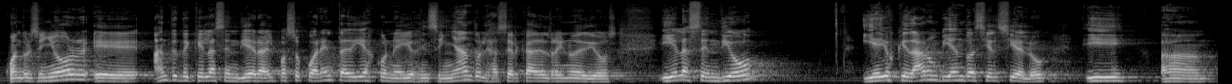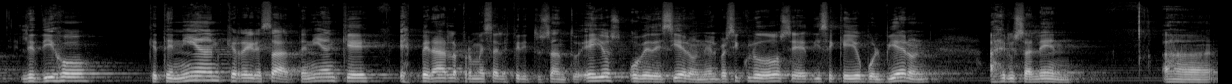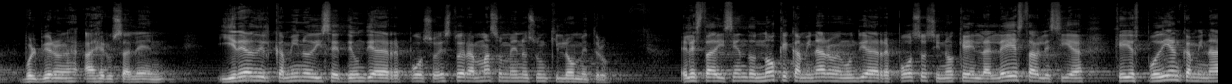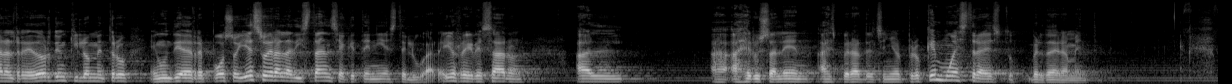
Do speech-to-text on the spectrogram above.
Cuando el Señor, eh, antes de que Él ascendiera, Él pasó 40 días con ellos enseñándoles acerca del reino de Dios y Él ascendió y ellos quedaron viendo hacia el cielo y ah, les dijo que tenían que regresar, tenían que esperar la promesa del Espíritu Santo. Ellos obedecieron. En el versículo 12 dice que ellos volvieron a Jerusalén, volvieron a Jerusalén y era del camino, dice, de un día de reposo. Esto era más o menos un kilómetro. Él está diciendo no que caminaron en un día de reposo, sino que en la ley establecía que ellos podían caminar alrededor de un kilómetro en un día de reposo y eso era la distancia que tenía este lugar. Ellos regresaron a, Jerusalén a esperar del Señor. Pero ¿qué muestra esto verdaderamente?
